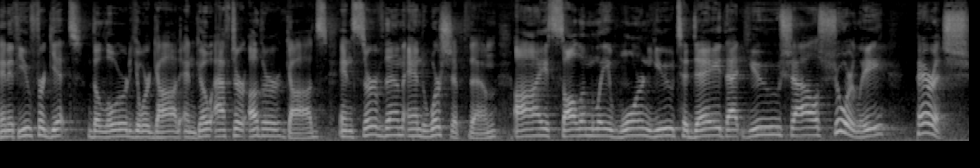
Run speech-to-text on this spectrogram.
And if you forget the Lord your God and go after other gods and serve them and worship them, I solemnly warn you today that you shall surely perish.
